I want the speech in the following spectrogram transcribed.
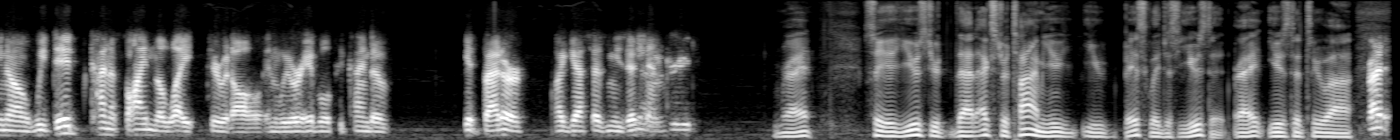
you know, we did kind of find the light through it all, and we were able to kind of get better, I guess, as musicians. right? So you used your that extra time. You you basically just used it, right? Used it to uh, Right.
